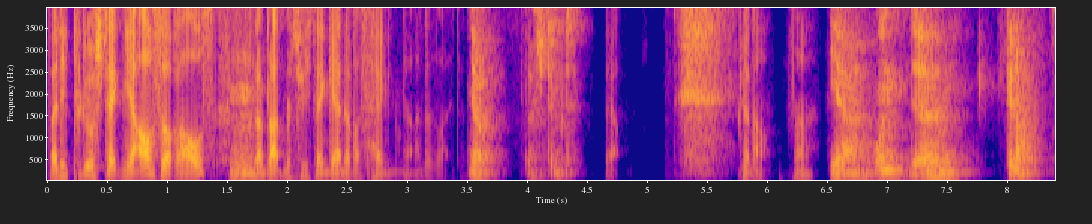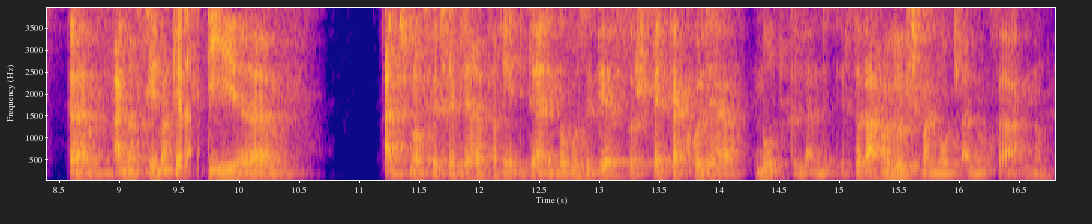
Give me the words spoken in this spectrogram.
Weil die Pidos stecken ja auch so raus mhm. und da bleibt natürlich dann gerne was hängen ne, an der Seite. Ja, das stimmt. Ja, genau. Ne? Ja, und ähm, genau, ähm, anderes Thema. Genau. Die ähm, Antonov wird wieder repariert, die da in Novosibirsk so spektakulär notgelandet ist. Da darf man wirklich mal Notlandung sagen, ne?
